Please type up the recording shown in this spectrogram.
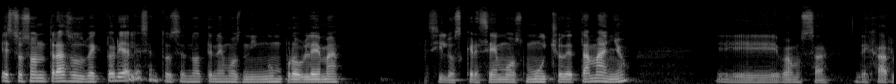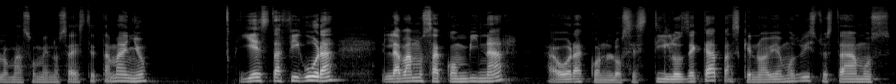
Estos son trazos vectoriales, entonces no tenemos ningún problema si los crecemos mucho de tamaño. Eh, vamos a dejarlo más o menos a este tamaño. Y esta figura la vamos a combinar ahora con los estilos de capas que no habíamos visto. Estábamos,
